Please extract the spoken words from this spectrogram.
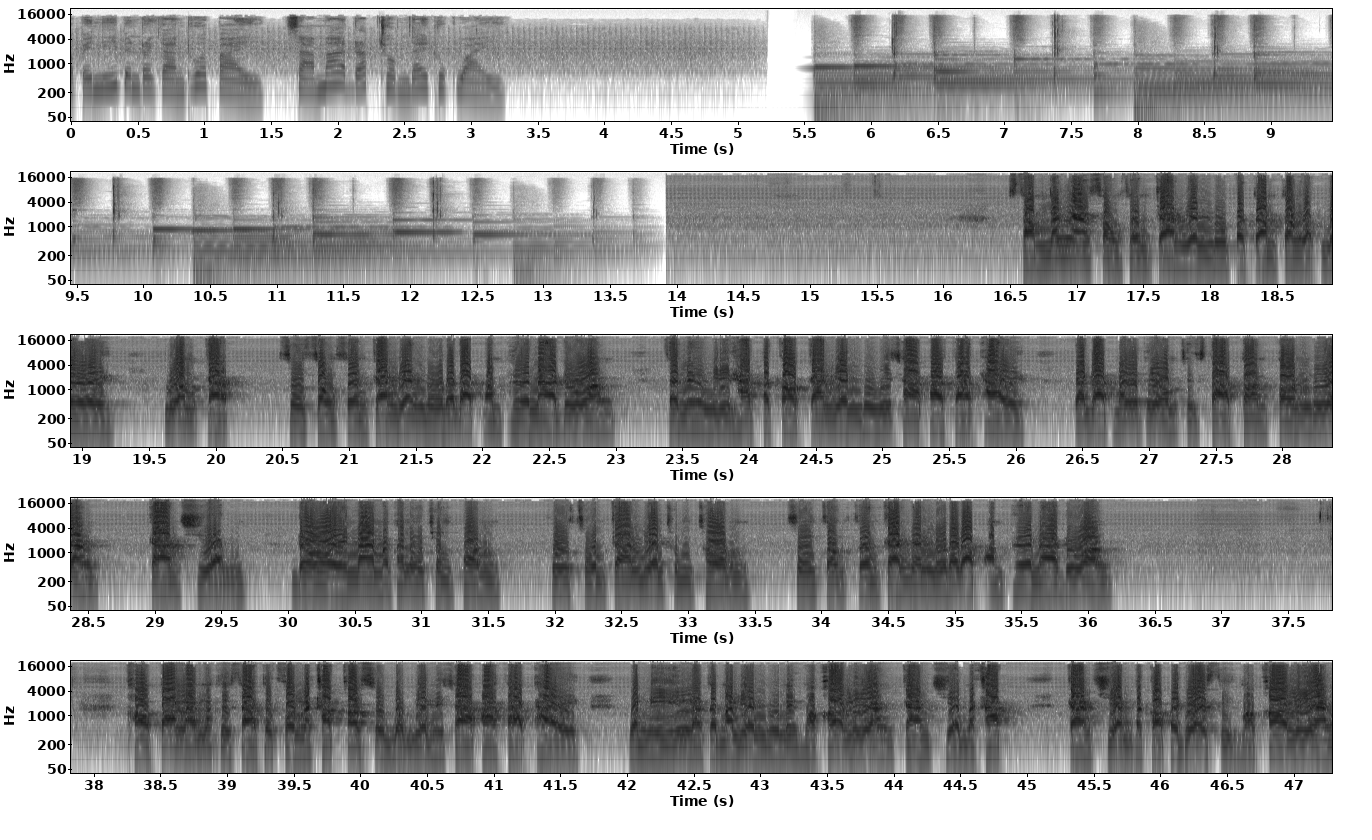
่อไปนี้เป็นรายการทั่วไป สามารถรับชมได้ทุกวัย สำนักงานส่งเสริมการเรียนรู้ประจำจังหวัดเลย ร่วมกับศูนย์ส่งเสริมการเรียนรู้ระดับอำเภอนาด้วง เสนอวิดีทัศน์ประกอบการเรียนรู้วิชาภาษาไทย ระดับมัธยมศึกษาตอนต้นเรื่องการเขียน โดยนายมัทนูชมพลครูศูนย์การเรียนชุมชนศูนย์ส่งเสริมการเรียนรู้ระดับอำเภอนาด้วง ขอต้อนรับนักศึกษาทุกคนนะครับเข้าสู่บทเรียนวิชาภาษาไทย วันนี้เราจะมาเรียนรู้ในหัวข้อเรื่องการเขียนนะครับ การเขียนประกอบไปด้วยสี่หัวข้อเรื่อง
